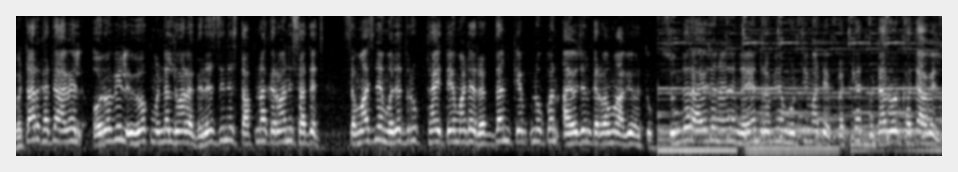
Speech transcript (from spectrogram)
ભટાર ખાતે આવેલ ઓરોવિલ યુવક મંડળ દ્વારા ગણેશજીની સ્થાપના કરવાની સાથે જ સમાજને મદદરૂપ થાય તે માટે રક્તદાન કેમ્પનું પણ આયોજન કરવામાં આવ્યું હતું. સુંદર આયોજન અને નયન રમ્ય મૂર્તિ માટે પ્રખ્યાત ભટાર રોડ ખાતે આવેલ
